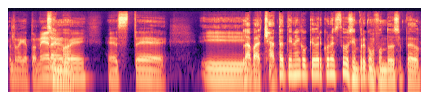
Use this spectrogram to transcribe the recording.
el reggaetonera, Sí, man. güey. Este, y... ¿La bachata tiene algo que ver con esto o siempre confundo ese pedo?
